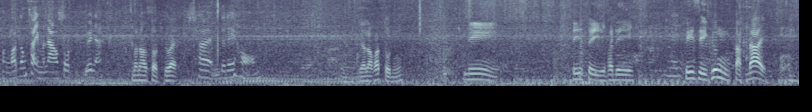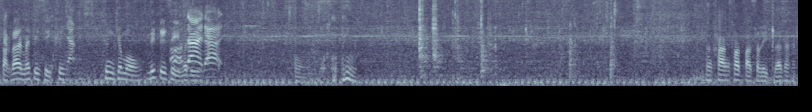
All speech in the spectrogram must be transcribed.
ของเราต้องใส่มะนาวสดด้วยนะ มะนาวสดด้วย ใช่ มันจะได้หอมอืมเดี๋ยวเราก็ตุน นี่ตีสี่พอดีนี่ ตีสี่ครึ่งตักได้ ตักได้ไหมตีสี่ครึ่งยังครึ่งชั่วโมง นี่ตีสี่อ๋อพอดีได้ได้อืมข้างๆทอดปลาสลิดแล้วนะฮะ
